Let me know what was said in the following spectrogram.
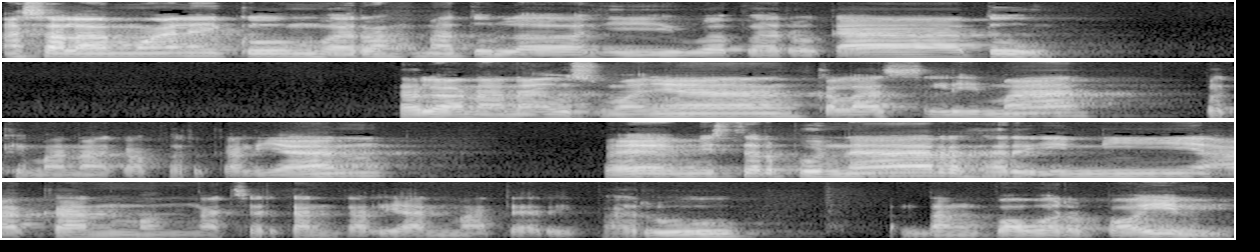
Assalamualaikum warahmatullahi wabarakatuh. Halo anak-anak semuanya, kelas 5. Bagaimana kabar kalian? Baik, Mr. Bonar hari ini akan mengajarkan kalian materi baru tentang PowerPoint.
